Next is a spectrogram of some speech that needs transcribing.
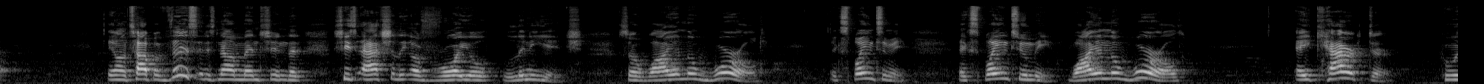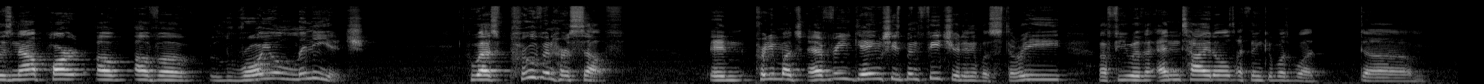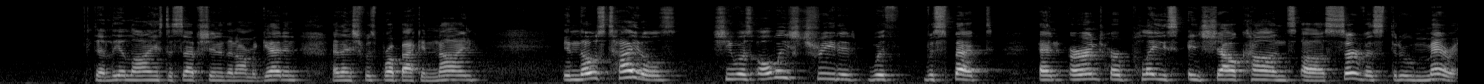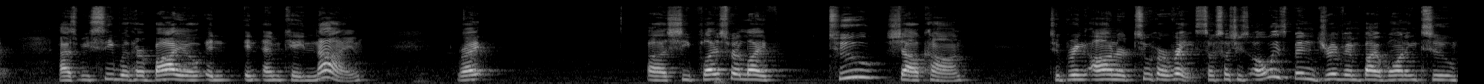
And on top of this, it is now mentioned that she's actually of royal lineage. So why in the world? Explain to me. Explain to me why in the world a character who is now part of, of a royal lineage, who has proven herself in pretty much every game she's been featured in. It was three, a few of the end titles. I think it was what um, Deadly Alliance, Deception, and then Armageddon, and then she was brought back in nine. In those titles, she was always treated with respect and earned her place in Shao Kahn's uh, service through merit, as we see with her bio in, in MK9, right? Uh, she pledged her life to Shao Kahn to bring honor to her race. So, so she's always been driven by wanting to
